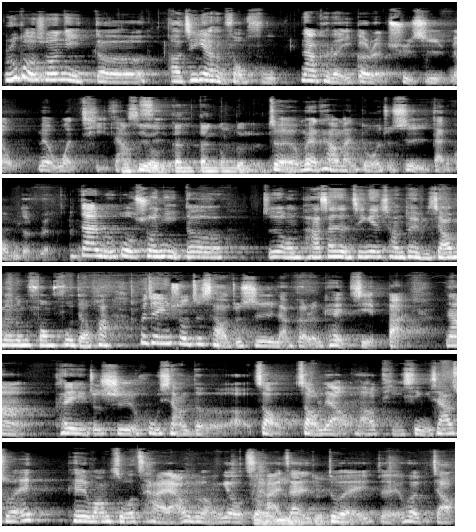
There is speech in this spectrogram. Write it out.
如果说你的呃经验很丰富，那可能一个人去是没有没有问题，这样子。是有单单工的人。对，我们也看到蛮多就是单工的人。但如果说你的这种爬山的经验相对比较没有那么丰富的话，会建议说至少就是两个人可以结伴，那可以就是互相的呃照照料，然后提醒一下说，哎，可以往左踩啊，或者往右踩，照再对对对，会比较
